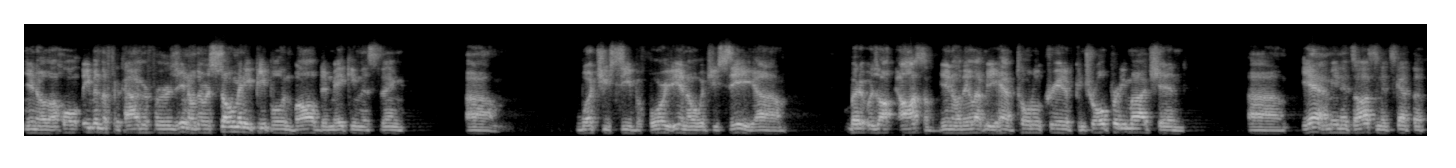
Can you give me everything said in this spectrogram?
you know the whole even the photographers you know there was so many people involved in making this thing um, what you see before you know what you see um, but it was awesome you know they let me have total creative control pretty much and um, yeah i mean it's awesome it's got the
